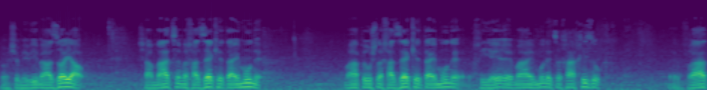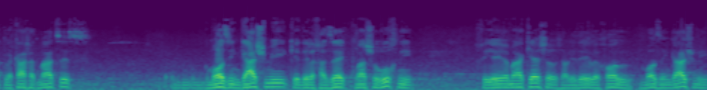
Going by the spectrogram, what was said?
כמו שמביא מהזויר, שהמצה מחזק את האמונה. מה הפירוש לחזק את האמונה? חיירה, מה האמונה צריכה חיזוק. בפרט לקחת מצס, גמוזין גשמי כדי לחזק משהו רוחני, חיירה מה הקשר שעל ידי לאכול מוזין גשמי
